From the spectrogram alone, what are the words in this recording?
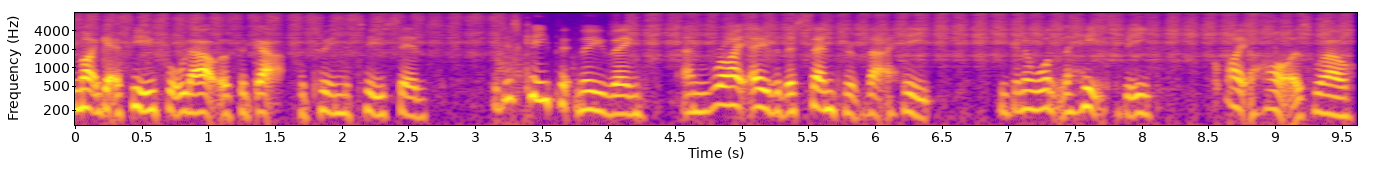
you might get a few fall out of the gap between the two sieves. But just keep it moving and right over the centre of that heat. You're going to want the heat to be quite hot as well.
